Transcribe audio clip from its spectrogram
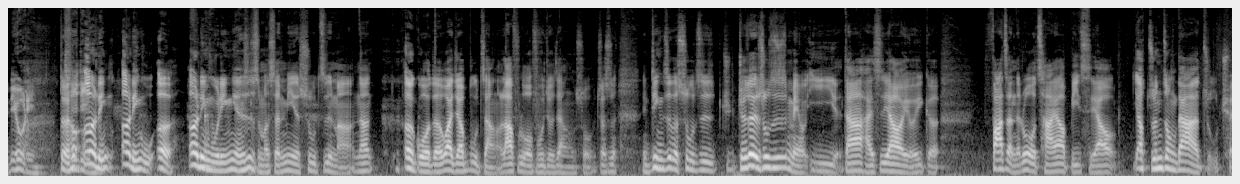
六零？对，二零二零五二、二零五零年是什么神秘的数字吗？那俄国的外交部长拉夫罗夫就这样说，就是你定这个数字，绝对的数字是没有意义的。大家还是要有一个发展的落差，要彼此要要尊重大家的主权。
